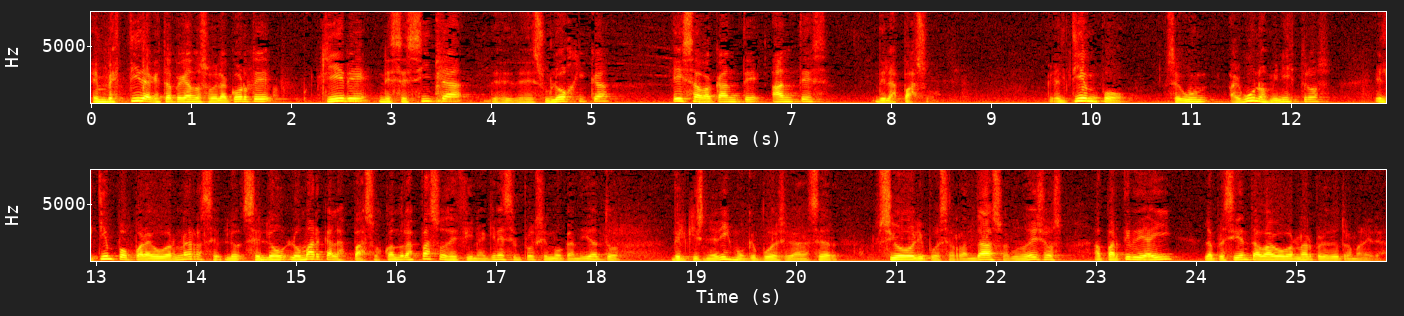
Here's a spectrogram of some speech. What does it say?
embestida que está pegando sobre la Corte, quiere, necesita, desde, su lógica, esa vacante antes de las pasos. El tiempo, según algunos ministros, el tiempo para gobernar se, lo, lo, marca las pasos. Cuando las pasos definan quién es el próximo candidato del kirchnerismo, que puede llegar a ser Scioli, puede ser Randazo, alguno de ellos, a partir de ahí la presidenta va a gobernar pero de otra manera.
